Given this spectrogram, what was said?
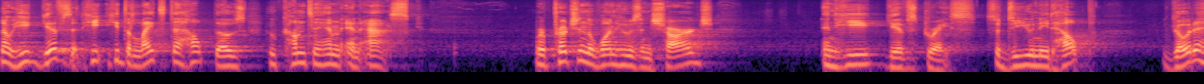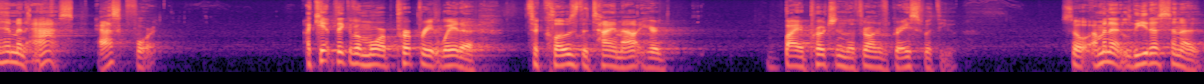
No, he gives it. He, he delights to help those who come to him and ask. We're approaching the one who is in charge, and he gives grace. So, do you need help? Go to him and ask. Ask for it. I can't think of a more appropriate way to, to close the time out here by approaching the throne of grace with you. So, I'm going to lead us in a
